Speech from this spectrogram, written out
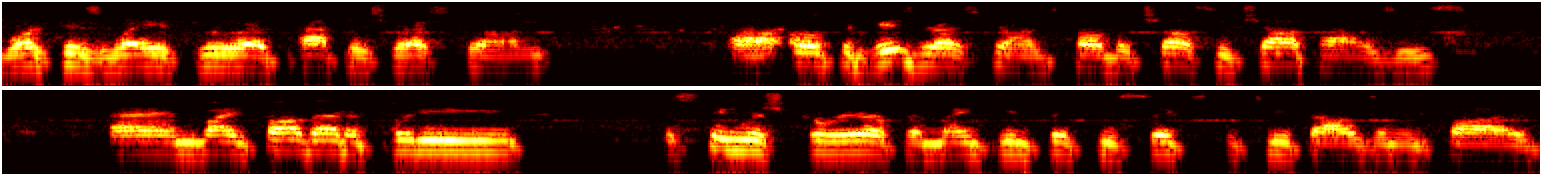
worked his way through a Pappas restaurant, uh, opened his restaurants called the Chelsea Chop Houses. And my father had a pretty distinguished career from 1956 to 2005.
